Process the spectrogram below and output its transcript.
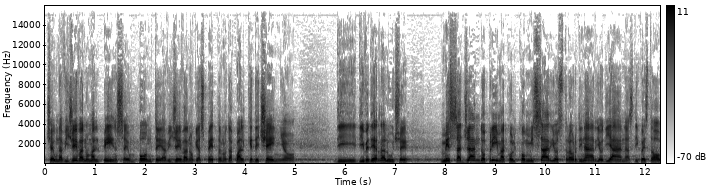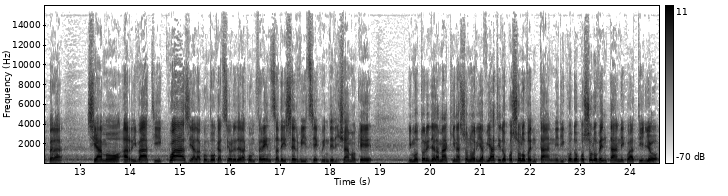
C'è una Vigevano Malpensa e un ponte a Vigevano che aspettano da qualche decennio di, di vedere la luce. Messaggiando prima col commissario straordinario di ANAS di questa opera, siamo arrivati quasi alla convocazione della conferenza dei servizi e quindi diciamo che i motori della macchina sono riavviati dopo solo vent'anni. Dico dopo solo vent'anni, qua Attilio,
